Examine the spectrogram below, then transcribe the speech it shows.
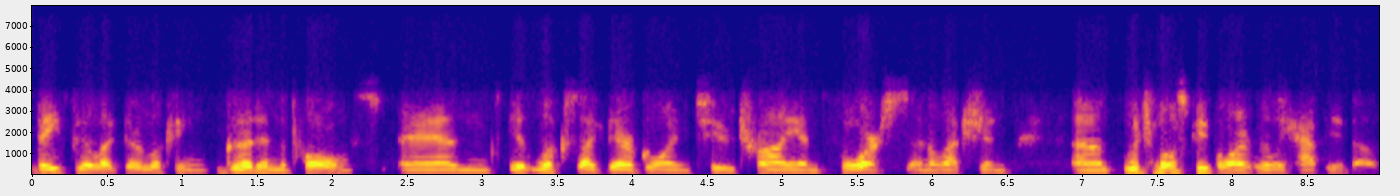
they feel like they're looking good in the polls, and it looks like they're going to try and force an election, um, which most people aren't really happy about.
